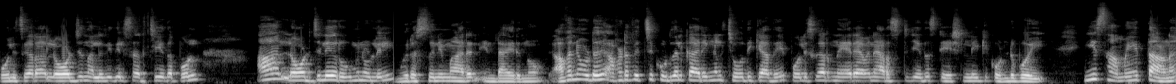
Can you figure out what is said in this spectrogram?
പോലീസുകാർ ആ ലോഡ്ജ് നല്ല രീതിയിൽ സെർച്ച് ചെയ്തപ്പോൾ ആ ലോഡ്ജിലെ റൂമിനുള്ളിൽ മുരസുനിമാരൻ ഉണ്ടായിരുന്നു. അവനോട് അവിടെ വെച്ച് കൂടുതൽ കാര്യങ്ങൾ ചോദിക്കാതെ പോലീസുകാർ നേരെ അവനെ അറസ്റ്റ് ചെയ്ത് സ്റ്റേഷനിലേക്ക് കൊണ്ടുപോയി. ഈ സമയത്താണ്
